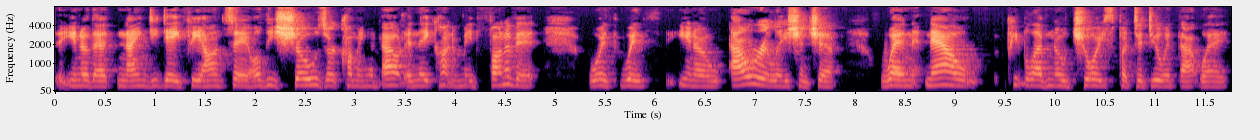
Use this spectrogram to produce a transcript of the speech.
you know that 90 Day Fiance. All these shows are coming about, and they kind of made fun of it with with you know our relationship when now people have no choice but to do it that way.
